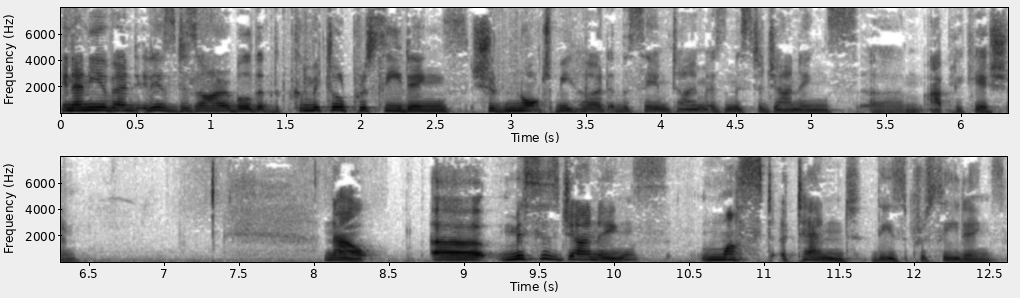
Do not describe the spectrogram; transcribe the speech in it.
In any event, it is desirable that the committal proceedings should not be heard at the same time as Mr. Janning's um, application. Now, uh, Mrs. Jannings must attend these proceedings.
